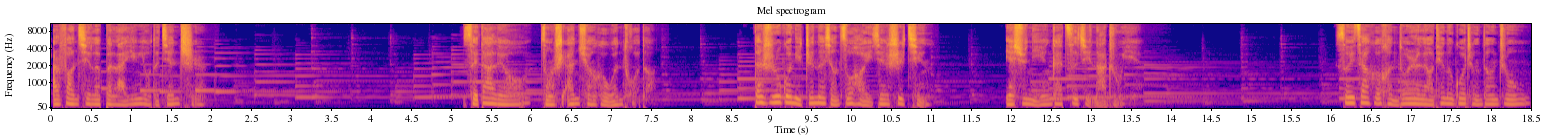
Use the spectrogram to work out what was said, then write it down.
而放弃了本来应有的坚持。随大流总是安全和稳妥的，但是如果你真的想做好一件事情，也许你应该自己拿主意。所以在和很多人聊天的过程当中，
